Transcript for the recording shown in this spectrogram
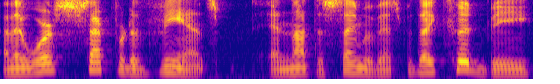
And they were separate events and not the same events, but they could be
